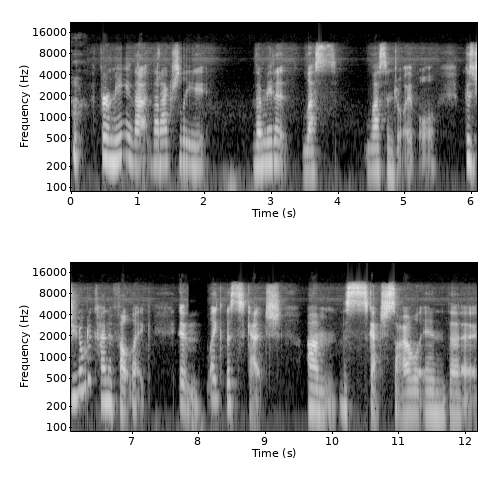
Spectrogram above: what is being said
For me, that that actually that made it less less enjoyable because do you know what it kind of felt like? It hmm. like the sketch um, the sketch style in the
